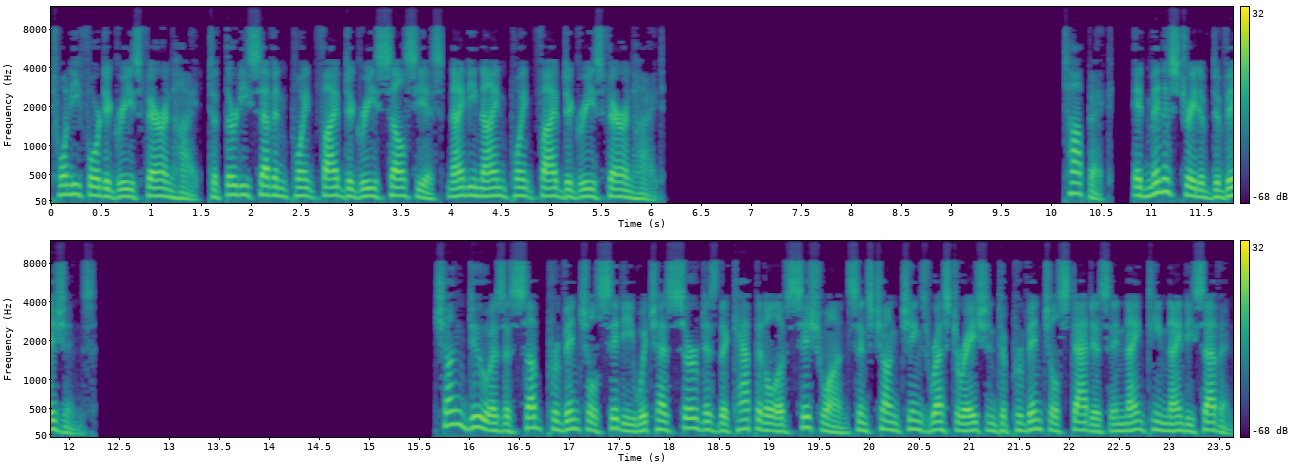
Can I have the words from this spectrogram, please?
(24 degrees Fahrenheit) to 37.5 degrees Celsius (99.5 degrees Fahrenheit). Topic: Administrative divisions. Chengdu is a sub-provincial city which has served as the capital of Sichuan since Chongqing's restoration to provincial status in 1997.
